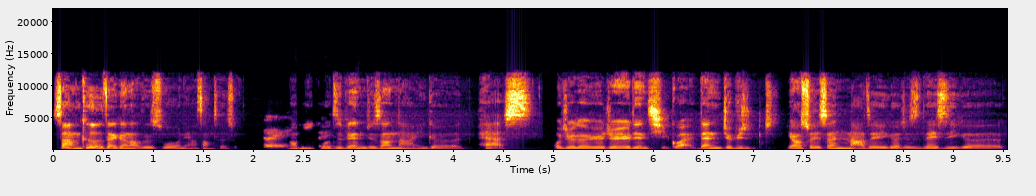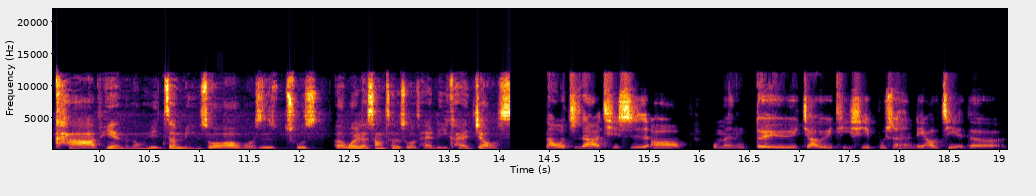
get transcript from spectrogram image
上课再跟老师说你要上厕所。对，然后美国这边你就是要拿一个 pass。我觉得我觉得有点奇怪，但你就必须要随身拿着一个就是类似一个卡片的东西，证明说哦，我是出呃为了上厕所才离开教室。那我知道，其实呃，我们对于教育体系不是很了解的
